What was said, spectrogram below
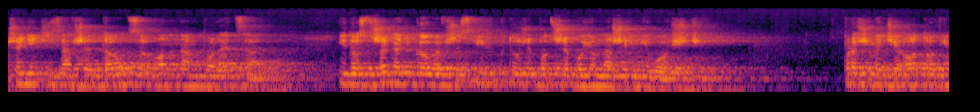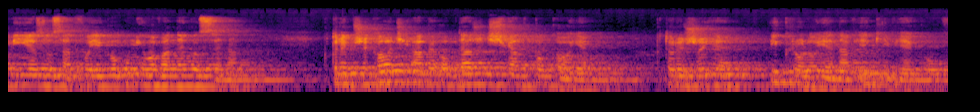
czynić zawsze to, co On nam poleca i dostrzegać Go we wszystkich, którzy potrzebują naszej miłości. Prosimy Cię o to w imię Jezusa, Twojego umiłowanego Syna, który przychodzi, aby obdarzyć świat pokojem, który żyje i króluje na wieki wieków.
